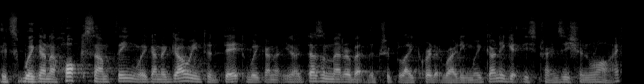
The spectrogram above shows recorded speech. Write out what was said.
it's, we're going to hock something, we're going to go into debt, we're going to, you know, it doesn't matter about the AAA credit rating, we're going to get this transition right,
